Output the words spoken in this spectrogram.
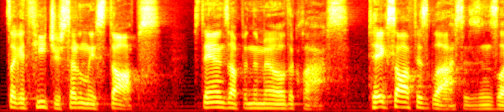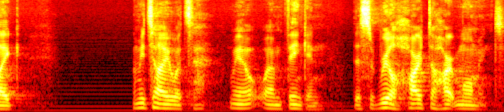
It's like a teacher suddenly stops, stands up in the middle of the class, takes off his glasses, and is like, Let me tell you what's, what I'm thinking. This is a real heart to heart moment.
